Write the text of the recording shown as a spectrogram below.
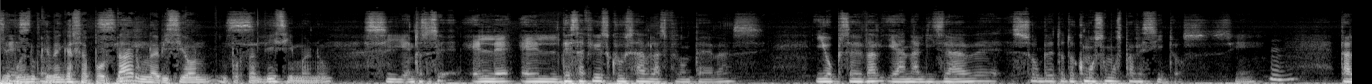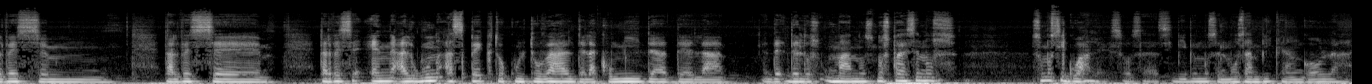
qué bueno que vengas a aportar una visión importantísima no sí entonces el, el desafío es cruzar las fronteras y observar y analizar sobre todo cómo somos parecidos sí tal vez em, tal vez, eh, tal vez en algún aspecto cultural de la comida, de, la, de, los humanos, nos parecemos, somos iguales. O sea, si vivimos en Mozambique, Angola,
